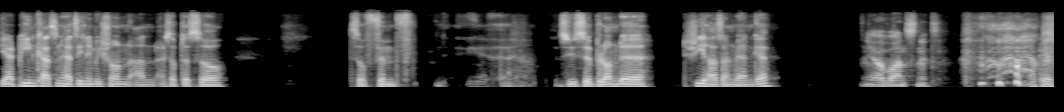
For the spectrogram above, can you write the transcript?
Die Alpinkatzen hört sich nämlich schon an, als ob das so, so fünf äh, süße, blonde Skihasern wären, gell? Ja, waren es nicht. Okay.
